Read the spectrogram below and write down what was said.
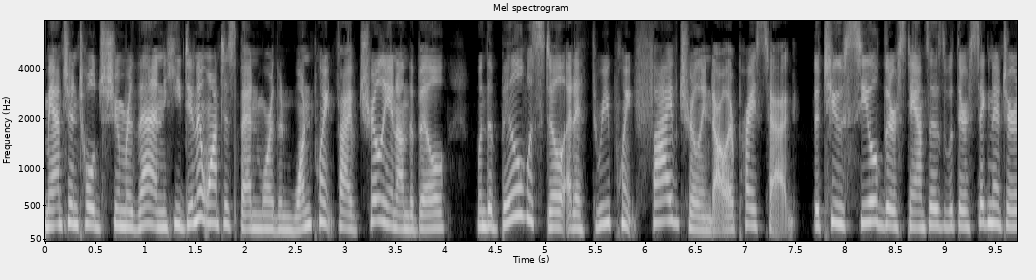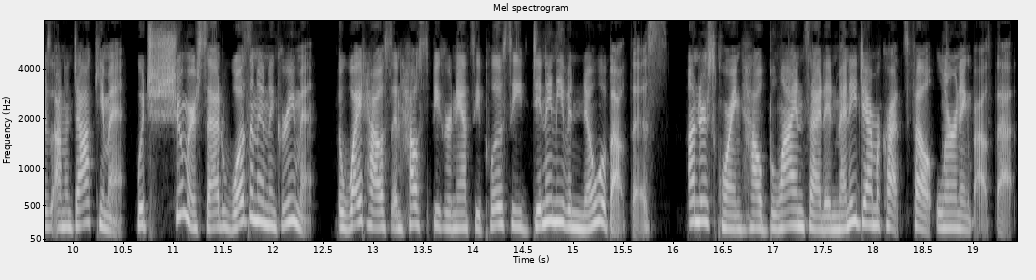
Manchin told Schumer then he didn't want to spend more than 1.5 trillion on the bill when the bill was still at a 3.5 trillion dollar price tag. The two sealed their stances with their signatures on a document, which Schumer said wasn't an agreement. The White House and House Speaker Nancy Pelosi didn't even know about this, underscoring how blindsided many Democrats felt learning about that.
